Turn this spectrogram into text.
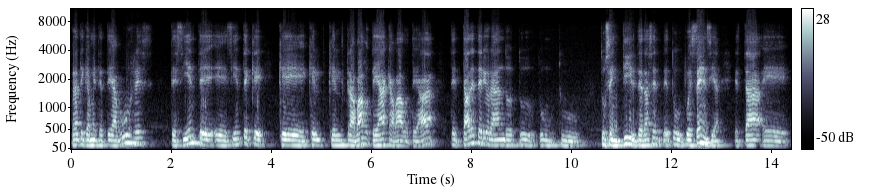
prácticamente te aburres, te sientes eh, siente que, que, el, trabajo te ha acabado, te, ha, te está deteriorando tu, tu, sentir, te da, tu, tu esencia está eh,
